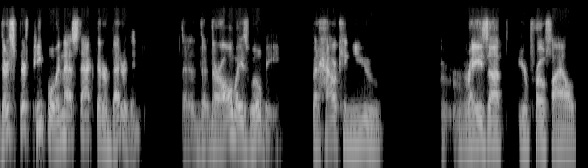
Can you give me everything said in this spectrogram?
There's there's people in that stack that are better than you. There, there always will be, but how can you raise up your profile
